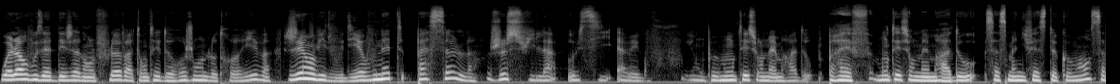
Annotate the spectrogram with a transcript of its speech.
ou alors vous êtes déjà dans le fleuve à tenter de rejoindre l'autre rive. J'ai envie de vous dire, vous n'êtes pas seul, je suis là aussi avec vous et on peut monter sur le même radeau. Bref, monter sur le même radeau, ça se manifeste comment? Ça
